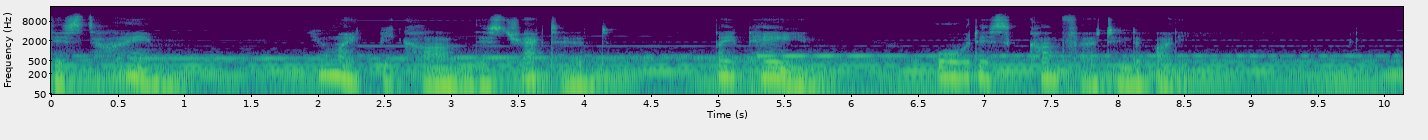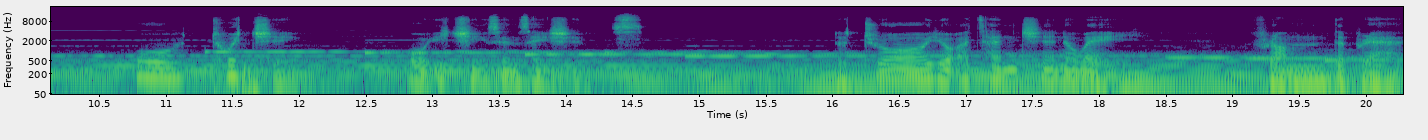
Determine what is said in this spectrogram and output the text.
This time, you might become distracted by pain or discomfort in the body, or twitching or itching sensations that draw your attention away from the breath.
